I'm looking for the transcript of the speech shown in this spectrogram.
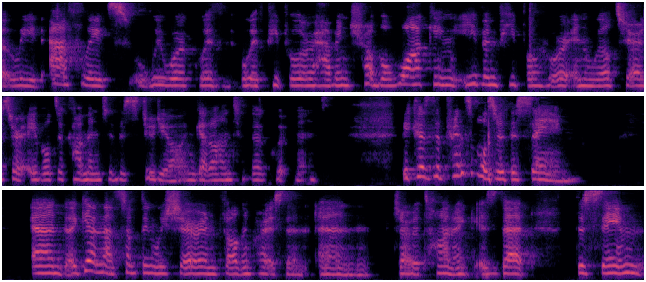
elite athletes, we work with, with people who are having trouble walking, even people who are in wheelchairs are able to come into the studio and get onto the equipment. Because the principles are the same. And again, that's something we share in Feldenkrais and, and Gyrotonic is that the same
